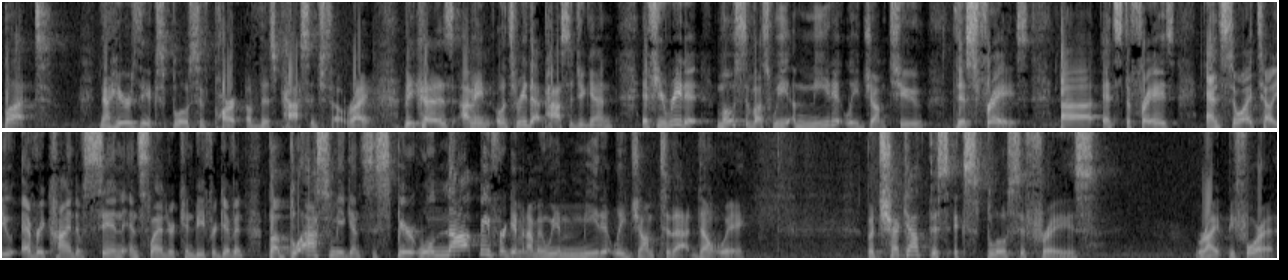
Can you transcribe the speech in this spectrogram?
But now, here's the explosive part of this passage, though, right? Because, I mean, let's read that passage again. If you read it, most of us, we immediately jump to this phrase. Uh, it's the phrase, and so I tell you, every kind of sin and slander can be forgiven, but blasphemy against the Spirit will not be forgiven. I mean, we immediately jump to that, don't we? But check out this explosive phrase right before it.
